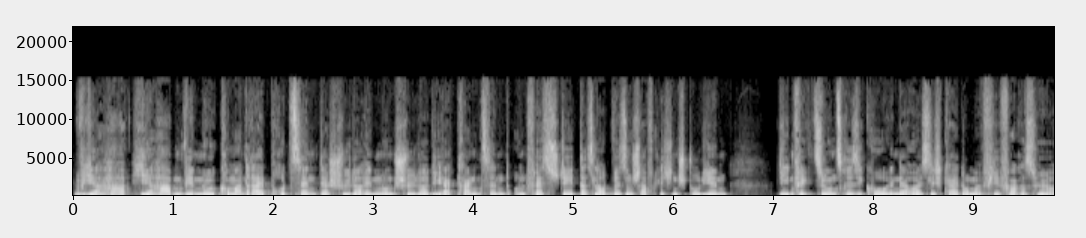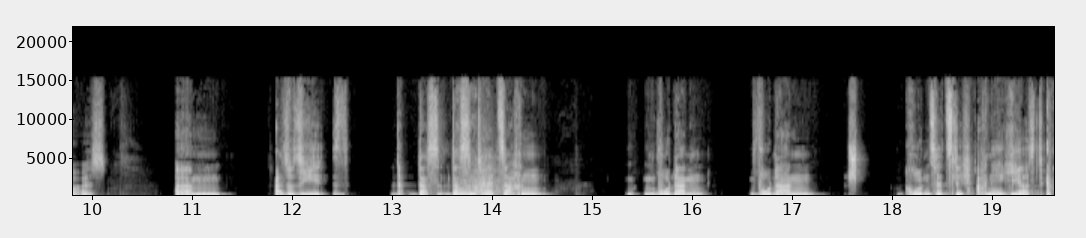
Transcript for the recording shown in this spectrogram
wir ha hier haben wir 0,3 Prozent der Schülerinnen und Schüler, die erkrankt sind. Und feststeht, dass laut wissenschaftlichen Studien die Infektionsrisiko in der Häuslichkeit um ein Vielfaches höher ist. Ähm, also sie, das, das sind halt Sachen, wo dann, wo dann grundsätzlich, ach nee, hier ist der,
